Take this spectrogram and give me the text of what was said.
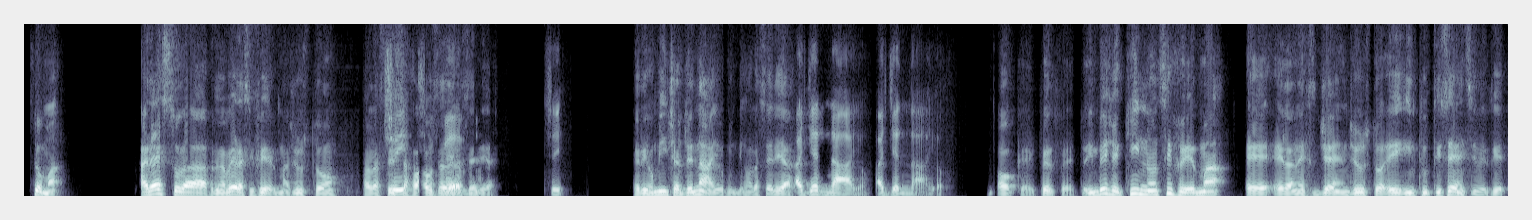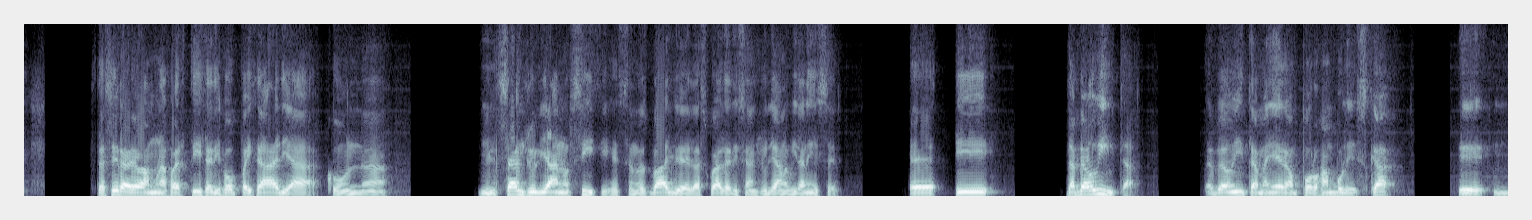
insomma, adesso la primavera si ferma, giusto? Fa la stessa sì, pausa della Serie Sì. E ricomincia a gennaio, quindi con la Serie A. A gennaio, a gennaio. Ok, perfetto. Invece chi non si ferma è, è, la next gen, giusto? E in tutti i sensi, perché stasera avevamo una partita di Coppa Italia con uh, il San Giuliano City, che se non sbaglio è la squadra di San Giuliano Milanese. Eh, e L'abbiamo vinta, l'abbiamo vinta in maniera un po' rocambolesca e mm,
